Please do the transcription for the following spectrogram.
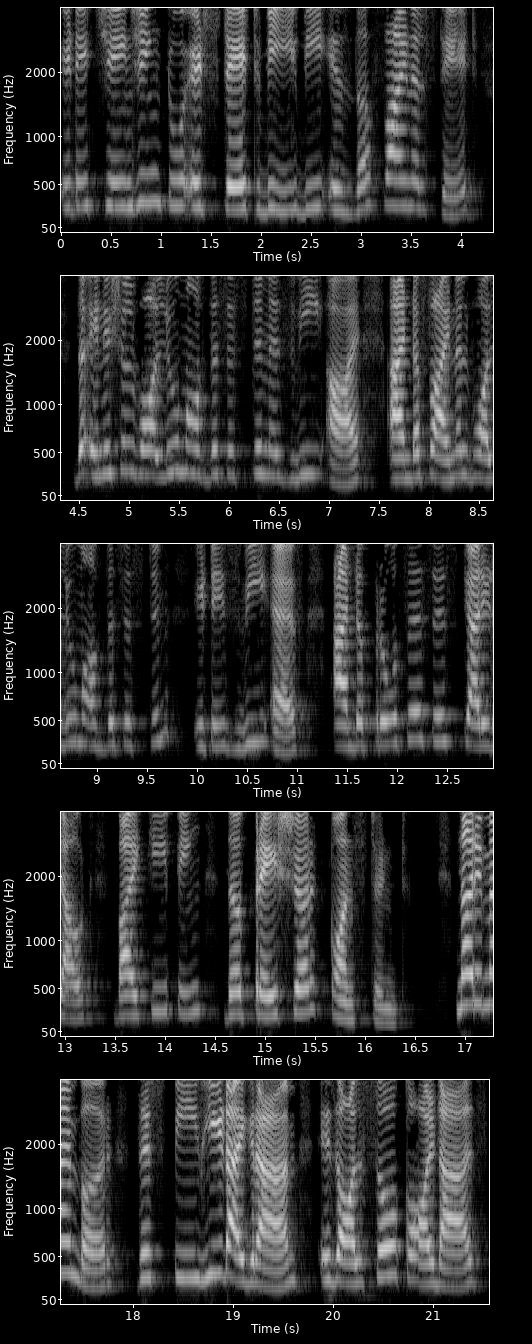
it is changing to its state B, B is the final state. The initial volume of the system is VI and the final volume of the system, it is VF and the process is carried out by keeping the pressure constant. Now remember, this PV diagram is also called as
